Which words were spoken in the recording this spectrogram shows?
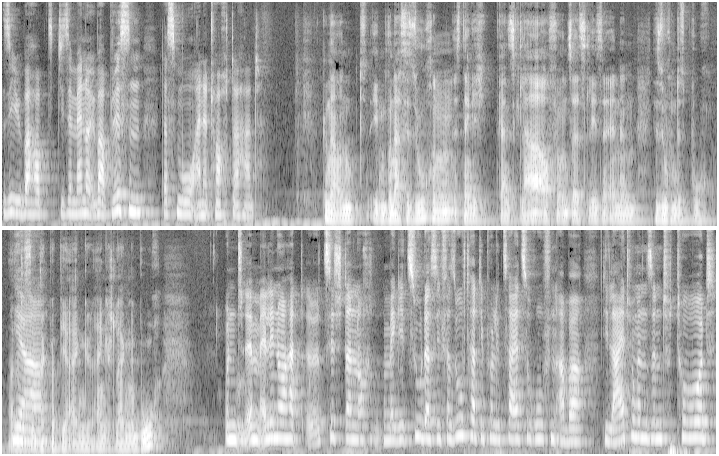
sie überhaupt, diese Männer überhaupt wissen, dass Mo eine Tochter hat. Genau, und eben wonach sie suchen, ist, denke ich, ganz klar, auch für uns als LeserInnen, sie suchen das Buch. Also ja. das Papier eingeschlagene Buch. Und ähm, Eleanor hat äh, zischt dann noch Maggie zu, dass sie versucht hat, die Polizei zu rufen, aber die Leitungen sind tot.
